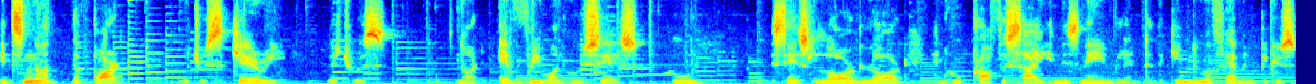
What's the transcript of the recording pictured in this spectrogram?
It's not the part which was scary, which was not everyone who says who would says, Lord, Lord, and who prophesy in his name will enter the kingdom of heaven, because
